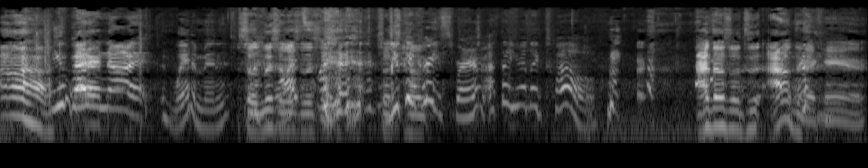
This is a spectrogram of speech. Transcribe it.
Ah. You better not. Wait a minute. So listen, What? listen, listen. So You tell- can create sperm? I thought you had like 12. I thought so too. I don't think I can.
